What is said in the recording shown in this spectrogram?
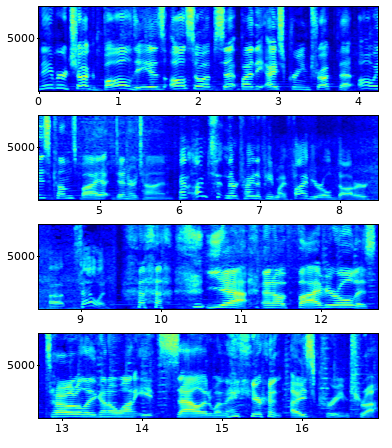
Neighbor Chuck Baldy is also upset by the ice cream truck that always comes by at dinner time. And I'm sitting there trying to feed my five year old daughter uh, salad. Yeah, and a five year old is totally gonna want to eat salad when they hear an ice cream truck.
